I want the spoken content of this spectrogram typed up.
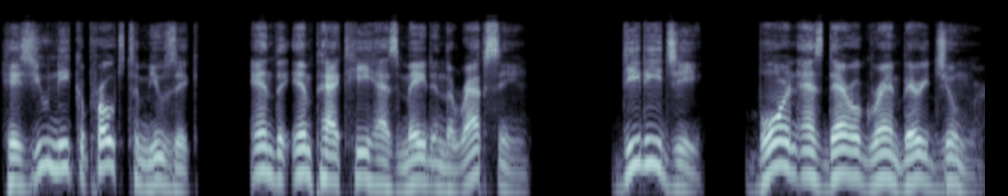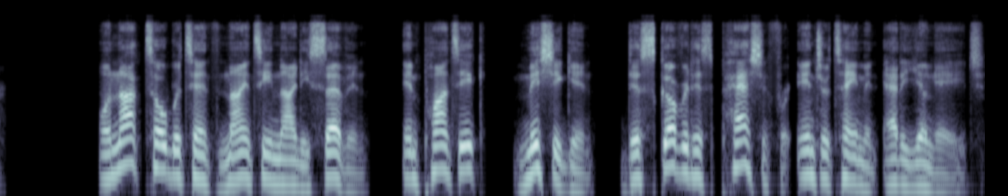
his unique approach to music, and the impact he has made in the rap scene. DDG, born as Darryl Granberry Jr. On October 10, 1997, in Pontiac, Michigan, discovered his passion for entertainment at a young age.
